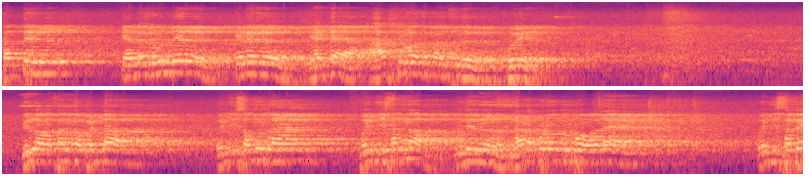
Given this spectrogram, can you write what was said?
ಬತ್ತೇರು ಕೆಲವರು ಉಳ್ಳೇರು ಕೆಲವರು ಎಡ್ಡೆ ಆಶೀರ್ವಾದ ಮಾಡ್ತದೆ ಹೋಯರು ಬಿಲ್ಲವ ಸಂಘ ಬಂಡ ಒಂಜಿ ಸಮುದಾಯ ಒಂಜಿ ಸಂಘ, ಇದನ್ನು ನಡಪಡೋದು ಹೋದರೆ ಒಂಜಿ ಸಭೆ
